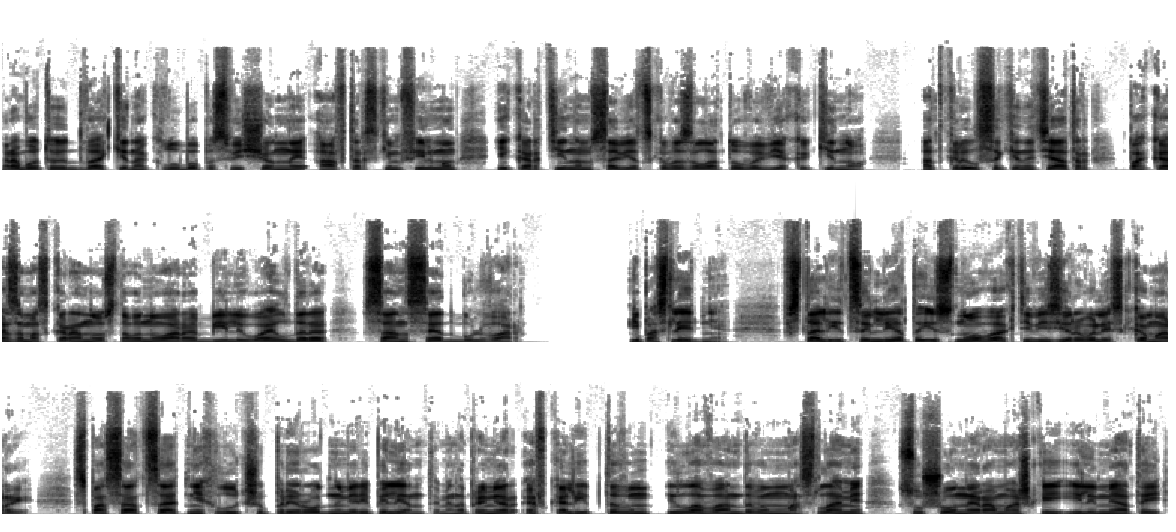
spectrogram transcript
Работают два киноклуба, посвященные авторским фильмам и картинам советского золотого века кино. Открылся кинотеатр показом оскароносного нуара Билли Уайлдера «Сансет Бульвар». И последнее. В столице лето и снова активизировались комары. Спасаться от них лучше природными репеллентами, например, эвкалиптовым и лавандовым маслами, сушеной ромашкой или мятой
